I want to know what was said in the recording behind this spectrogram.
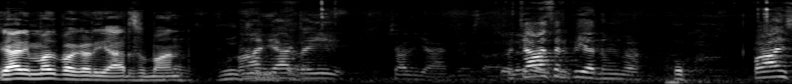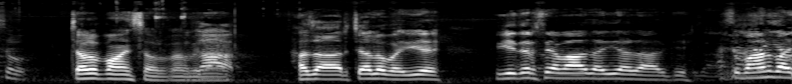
यार हिम्मत पकड़ यार सुभान। हाँ यार भाई चल यार। पचास रुपया दूँगा। पाँच सौ। चलो पाँच सौ रुपये हज़ार। चलो भाई ये ये इधर से आवाज़ आई है हज़ार की। सुभान भाई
